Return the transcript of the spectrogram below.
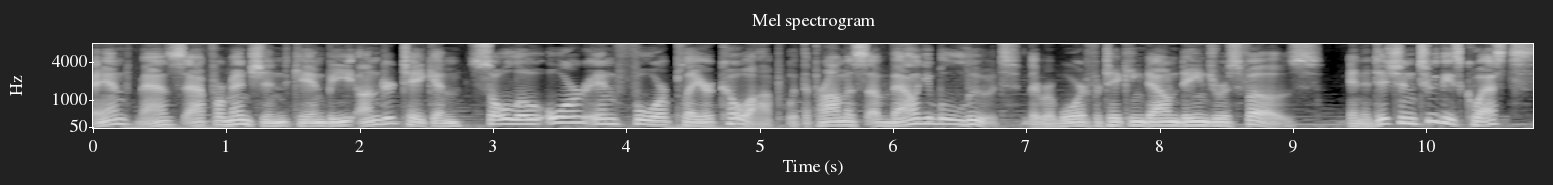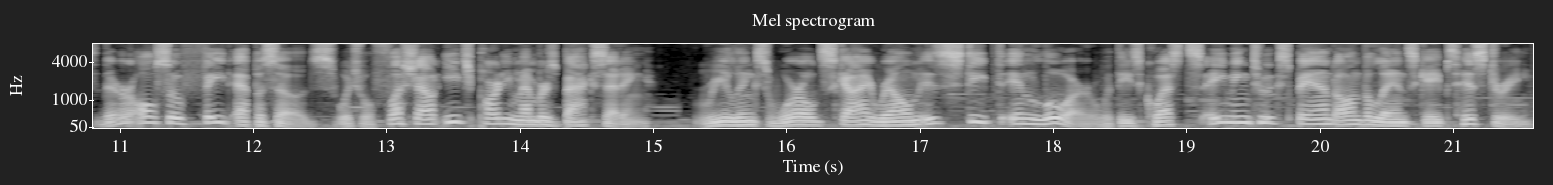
and, as aforementioned, can be undertaken solo or in four player co op with the promise of valuable loot, the reward for taking down dangerous foes. In addition to these quests, there are also Fate episodes, which will flesh out each party member's backsetting, Relink's world Sky Realm is steeped in lore, with these quests aiming to expand on the landscape's history.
